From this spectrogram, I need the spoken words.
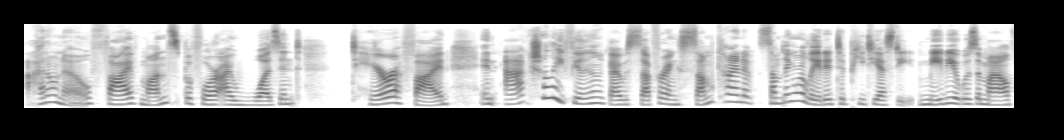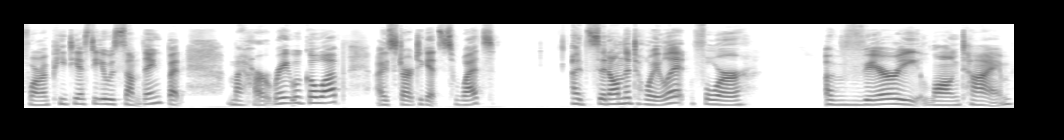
I don't know, five months before I wasn't terrified and actually feeling like I was suffering some kind of something related to PTSD. Maybe it was a mild form of PTSD, it was something, but my heart rate would go up. I'd start to get sweats. I'd sit on the toilet for a very long time.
